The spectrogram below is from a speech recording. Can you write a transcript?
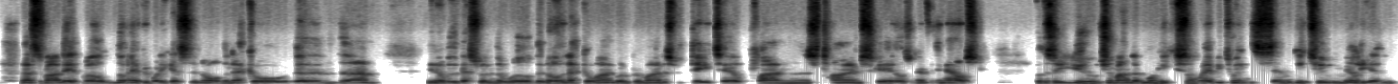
that's about it. Well, not everybody gets the Northern Echo, and um, you know, with the best one in the world, the Northern Echo aren't going to provide us with detailed plans, time scales, and everything else. But there's a huge amount of money, somewhere between 72 million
